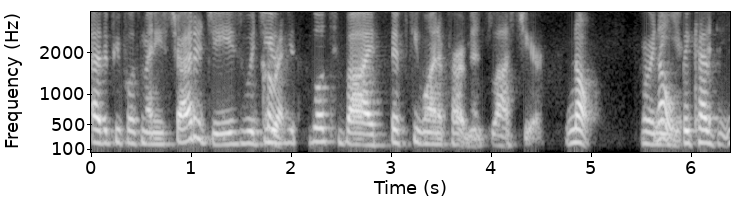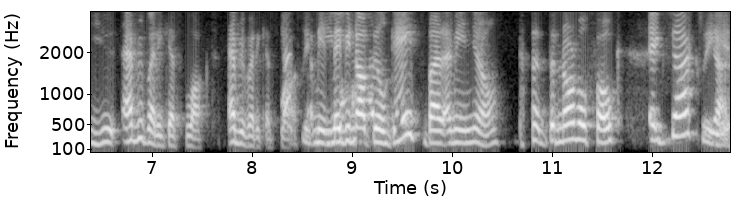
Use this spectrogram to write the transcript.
other people's money strategies, would you Correct. be able to buy 51 apartments last year? No. Or no, because you everybody gets blocked. Everybody gets blocked. Exactly. I mean, you maybe not Bill Gates, but I mean, you know, the normal folk. Exactly. Yeah.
